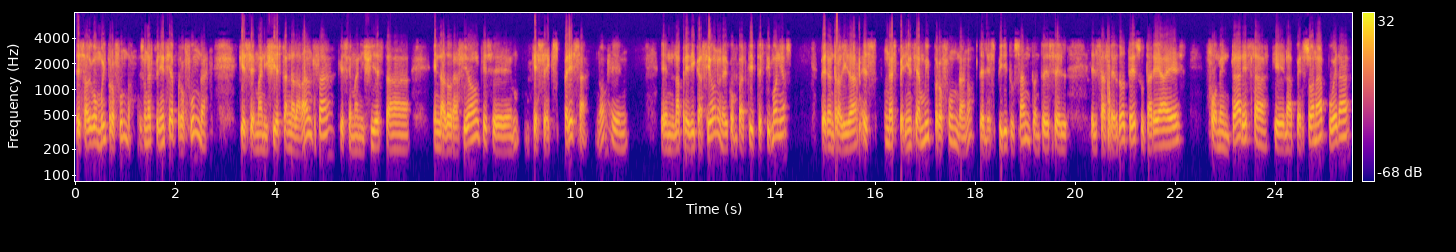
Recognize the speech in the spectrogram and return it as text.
es algo muy profundo, es una experiencia profunda que se manifiesta en la alabanza, que se manifiesta en la adoración, que se, que se expresa ¿no? en, en la predicación, en el compartir testimonios, pero en realidad es una experiencia muy profunda ¿no? del Espíritu Santo. Entonces el, el sacerdote, su tarea es fomentar esa que la persona pueda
